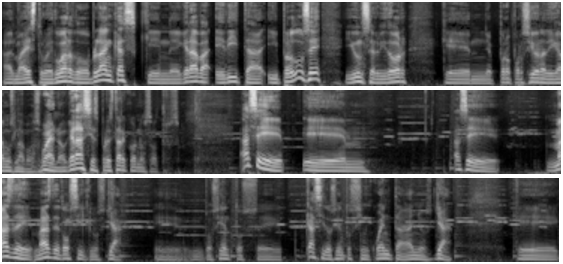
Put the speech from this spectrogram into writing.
al maestro Eduardo Blancas, quien eh, graba, edita y produce y un servidor que mm, proporciona, digamos, la voz. Bueno, gracias por estar con nosotros. Hace, em, hace más de, más de dos siglos ya, 200, eh, eh, casi 250 años ya, que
